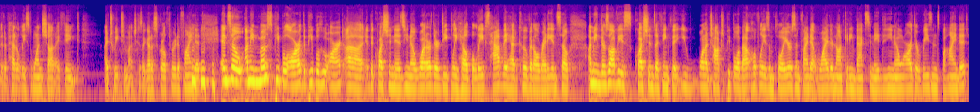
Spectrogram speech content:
that have had at least one shot, I think. I tweet too much because I got to scroll through to find it. and so, I mean, most people are. The people who aren't, uh, the question is, you know, what are their deeply held beliefs? Have they had COVID already? And so, I mean, there's obvious questions I think that you want to talk to people about, hopefully as employers, and find out why they're not getting vaccinated. You know, are there reasons behind it?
